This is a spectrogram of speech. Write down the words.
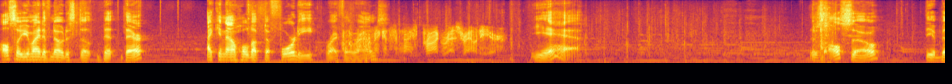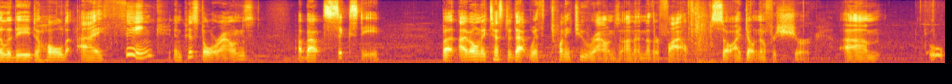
Also, you might have noticed a bit there. I can now hold up to 40 rifle We're rounds. making some nice progress around here. Yeah. There's also the ability to hold, I think, in pistol rounds, about 60. But I've only tested that with 22 rounds on another file, so I don't know for sure. Um, ooh,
